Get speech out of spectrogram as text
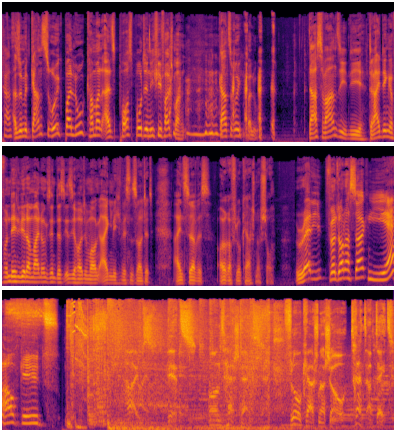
krass. Also mit ganz ruhig Balu kann man als Postbote nicht viel falsch machen. ganz ruhig Balu. Das waren sie, die drei Dinge, von denen wir der Meinung sind, dass ihr sie heute Morgen eigentlich wissen solltet. Ein Service eurer Flo Kerschner Show. Ready für Donnerstag? Yes. Auf geht's. Hypes, Hits und Hashtags. Flo Kerschner Show Trend Update.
